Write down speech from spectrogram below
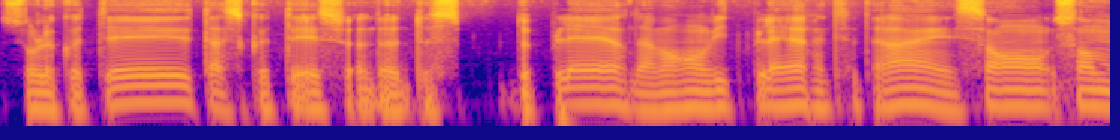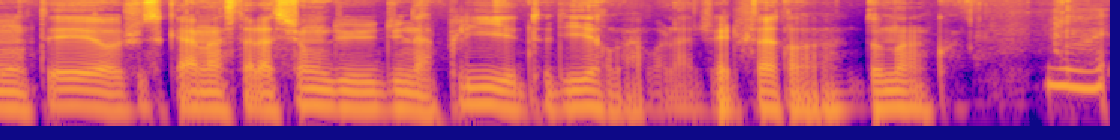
sur le côté. T'as ce côté de, de, plaire, d'avoir envie de plaire, etc. Et sans, sans monter euh, jusqu'à l'installation du- d'une appli et te dire, ben, voilà, je vais le faire euh, demain. Ouais.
